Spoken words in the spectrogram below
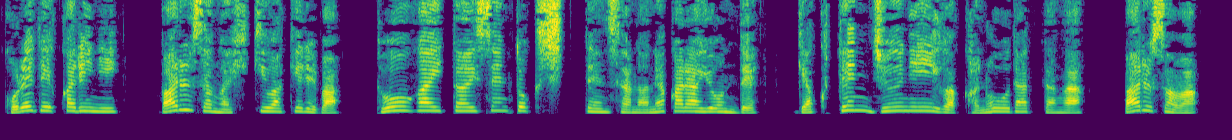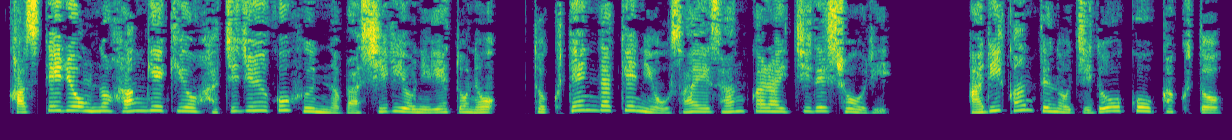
これで仮にバルサが引き分ければ、当該対戦得失点差7から4で逆転12位が可能だったが、バルサはカステリョンの反撃を85分のバシリオニエトの得点だけに抑え3から1で勝利。アリカンテの自動降格と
